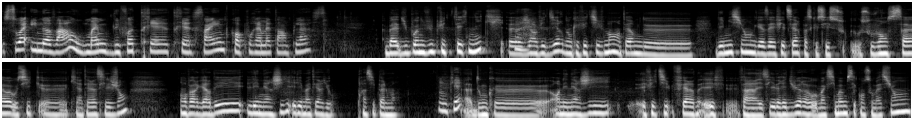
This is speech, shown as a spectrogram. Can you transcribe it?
soit innovant ou même des fois très, très simple qu'on pourrait mettre en place? Bah, du point de vue plus technique, euh, Ouais. j'ai envie de dire, donc effectivement, en termes d'émissions de, gaz à effet de serre, parce que c'est sou- souvent ça aussi que- qui intéresse les gens, on va regarder l'énergie et les matériaux, principalement. OK. Donc, en énergie, effective, faire, eff- essayer de réduire au maximum ses consommations.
